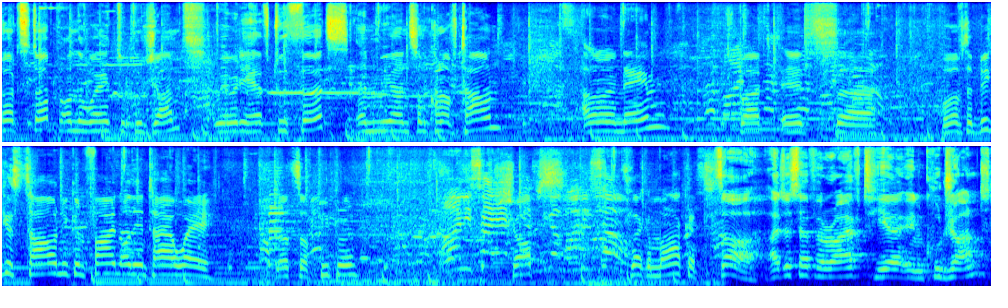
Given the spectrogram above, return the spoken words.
Short stop on the way to Khujand. We already have two thirds and we are in some kind of town. I don't know the name, but it's uh, one of the biggest town you can find on the entire way. Lots of people, shops, it's like a market. So, I just have arrived here in Khujand,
